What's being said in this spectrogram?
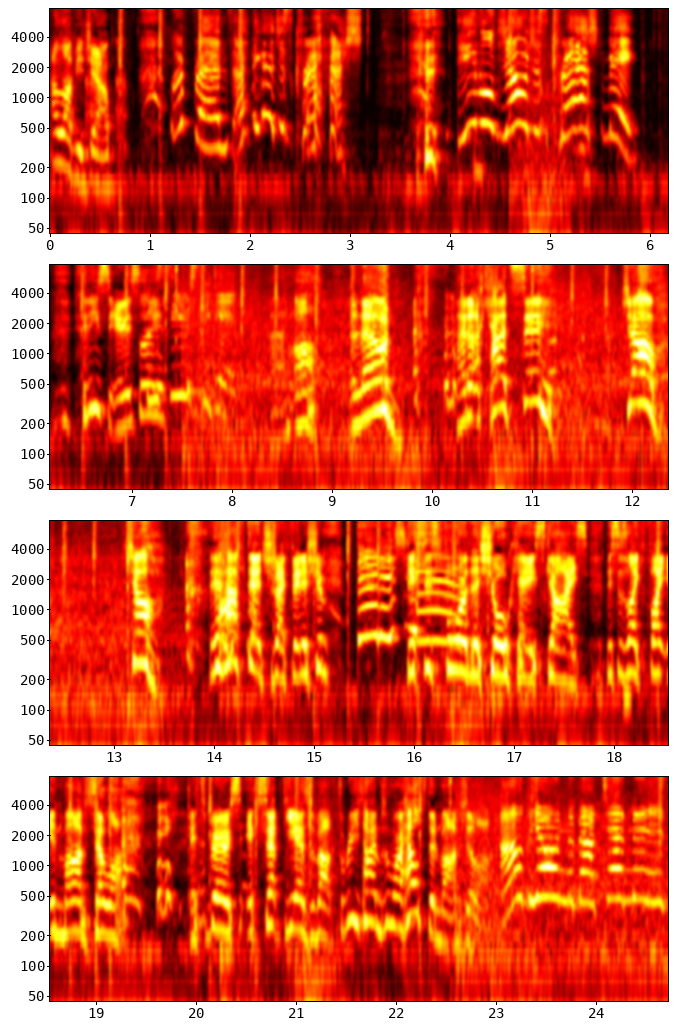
I love you, Joe. we're friends. I think I just crashed. Evil Joe just crashed me. Did he seriously? He seriously did. I'm all alone. I, I can't see. Joe! Joe! Half dead. Should I finish him? Finish This is for the showcase, guys. This is like fighting Mobzilla. It's very, except he has about three times more health than Mobzilla. I'll be on in about 10 minutes.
